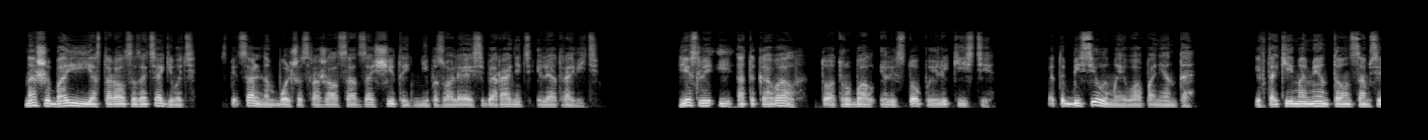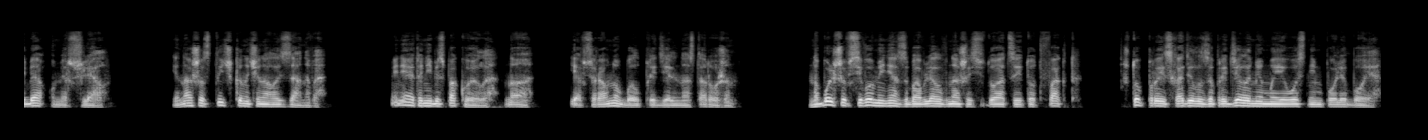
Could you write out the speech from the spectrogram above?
Наши бои я старался затягивать, специально больше сражался от защиты, не позволяя себя ранить или отравить. Если и атаковал, то отрубал или стопы, или кисти. Это бесило моего оппонента. И в такие моменты он сам себя умерщвлял. И наша стычка начиналась заново. Меня это не беспокоило, но я все равно был предельно осторожен. Но больше всего меня забавлял в нашей ситуации тот факт, что происходило за пределами моего с ним поля боя.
